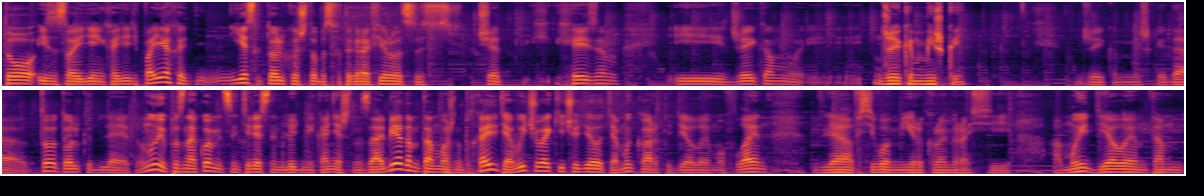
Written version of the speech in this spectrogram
то и за свои деньги хотите поехать, если только чтобы сфотографироваться с Чет Хейзом и Джейком. Джейком Мишкой. Джейком Мишкой, да, то только для этого. Ну и познакомиться с интересными людьми, конечно, за обедом там можно подходить, а вы, чуваки, что делаете? А мы карты делаем офлайн для всего мира, кроме России. А мы делаем там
